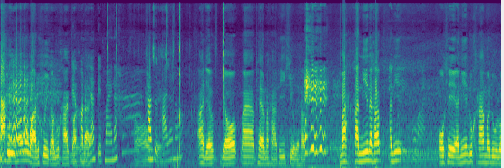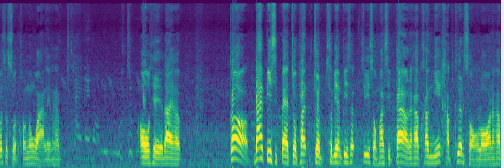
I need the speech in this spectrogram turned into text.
ค่ะคุยให้น้องหวานคุยกับลูกค้าก่เดี๋อยนวขอก็อนุได้ญาตปิดไม้นะคะอ๋อคันโอเคสุดท้ายแล้วเนาะอะเดี๋ยวเดี๋ยวมาแพนมาหาพี่คิวเลยครับ มาคันนี้นะครับ อันนี้โอเค อันนี้ลูกค้ามาดูรถสดๆของน้องหวานเลยนะครับ ใช่แน่นอนลืมดูโอเคได้ครับ ก็ได้ปี 18 จดพะจดทะเบียนปีปี2019 นะครับคันนี้ขับเคลื่อน 2 ล้อนะครับ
